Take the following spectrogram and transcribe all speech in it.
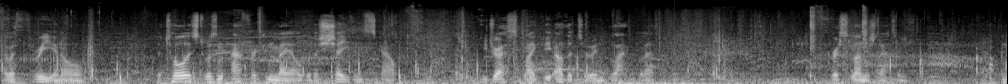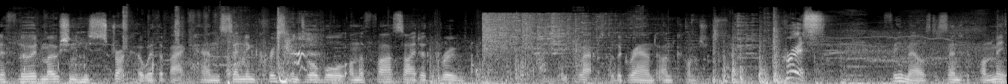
There were three in all. The tallest was an African male with a shaven scalp. He dressed like the other two in black leather. Chris lunged at him. In a fluid motion, he struck her with the backhand, sending Chris into a wall on the far side of the room. He collapsed to the ground unconscious. Chris! The females descended upon me.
